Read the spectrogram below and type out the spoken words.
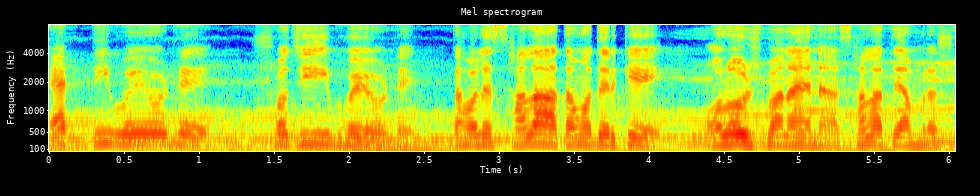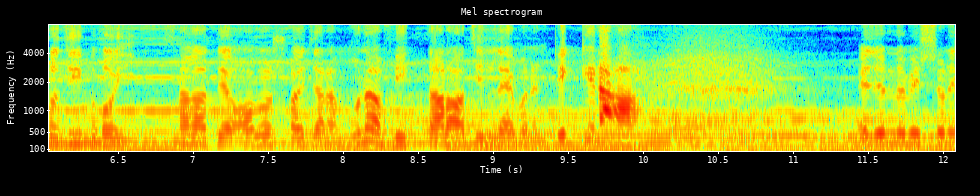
অ্যাক্টিভ হয়ে ওঠে, সজীব হয়ে ওঠে। তাহলে সালাত আমাদেরকে অলস বানায় না। সালাতে আমরা সজীব হই। সালাতে অলস হয় যারা মুনাফিক, তারা চিল্লায় বলেন, ঠিক কিনা এজন্য বিষ্ণু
